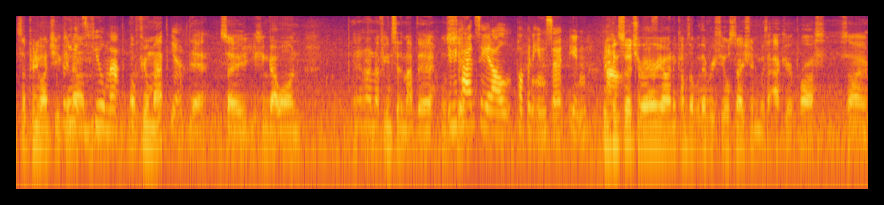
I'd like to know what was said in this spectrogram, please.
So pretty much you I can think it's um fuel map. oh fuel map. Yeah. Yeah. So you can go on. And I don't know if you can see the map there. We'll If you see. can't see it, I'll pop an insert in. But you can um, search your area and it comes up with every fuel station with an accurate price. So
